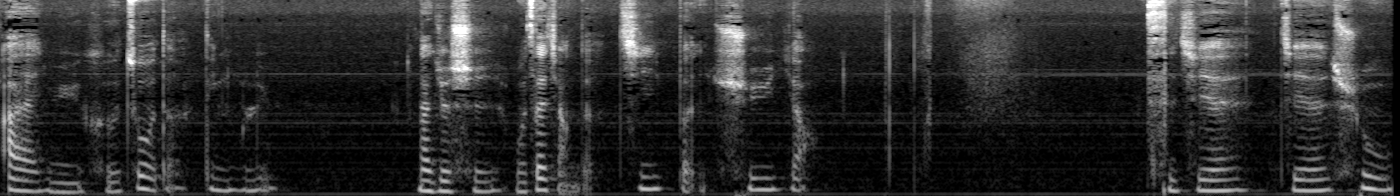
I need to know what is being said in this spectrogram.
爱与合作的定律，那就是我在讲的基本需要。此节结束。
